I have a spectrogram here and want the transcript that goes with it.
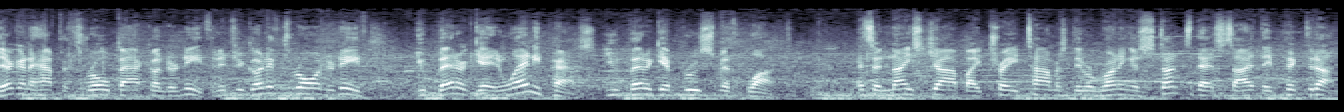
they're going to have to throw back underneath. And if you're going to throw underneath, you better get, in any pass, you better get Bruce Smith blocked. That's a nice job by Tra Thomas. They were running a stunt to that side. They picked it up.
